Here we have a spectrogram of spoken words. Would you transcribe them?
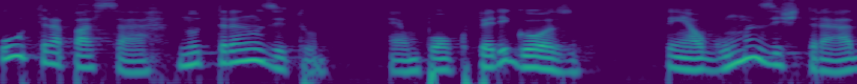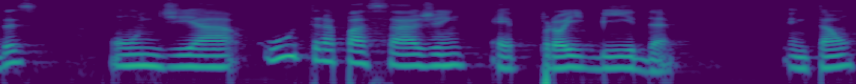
ultrapassar no trânsito é um pouco perigoso. Tem algumas estradas onde a ultrapassagem é proibida. Então,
